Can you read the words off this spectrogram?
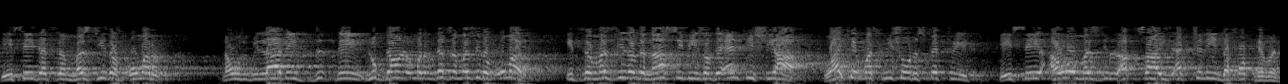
they say that's the Masjid of Umar. Billah, they, they look down on Umar and that's the Masjid of Umar. It's the Masjid of the Nasibis, of the anti-Shia. Why can't must we show respect to it? They say our Masjid al-Aqsa is actually in the fourth heaven.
